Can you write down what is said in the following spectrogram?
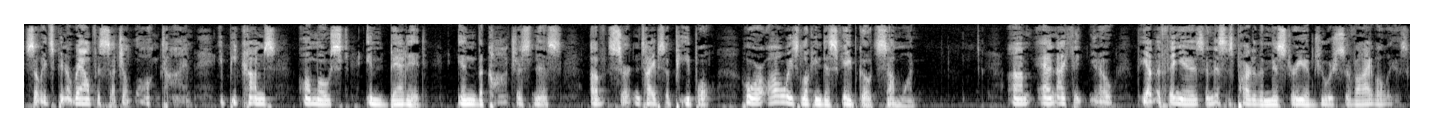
So it's been around for such a long time. It becomes almost embedded in the consciousness of certain types of people who are always looking to scapegoat someone. Um, and I think, you know, the other thing is, and this is part of the mystery of Jewish survival, is,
